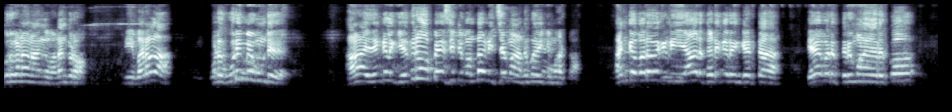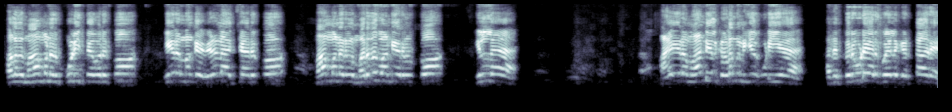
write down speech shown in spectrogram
முருகனா நாங்க வணங்குறோம். நீ வரலாம். உனக்கு உரிமை உண்டு. ஆனா எங்களுக்கு எதிரோ பேசிட்டு வந்தா நிச்சயமா அனுமதிக்க மாட்டோம். அங்க வர்றதுக்கு நீ யாரு தடுக்கிறேன்னு கேட்டா தேவர் திருமணருக்கோ அல்லது மாமனர் புலித்தேவருக்கோ வீரமங்கை வேலாச்சியாருக்கோ மாமனர்கள் மருதபாண்டியர்களுக்கோ இல்ல ஆயிரம் ஆண்டுகள் கடந்து நிற்கக்கூடிய அந்த பெருவுடையார் கோயில கட்டாரு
